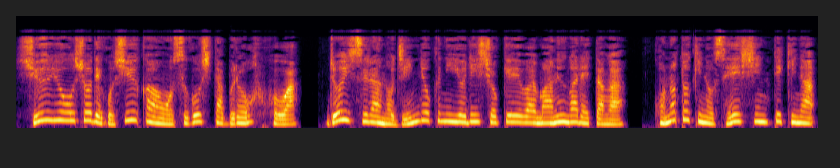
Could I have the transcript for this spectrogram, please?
収容所で5週間を過ごしたブロッホは、ジョイスらの尽力により処刑は免れたが、この時の精神的な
